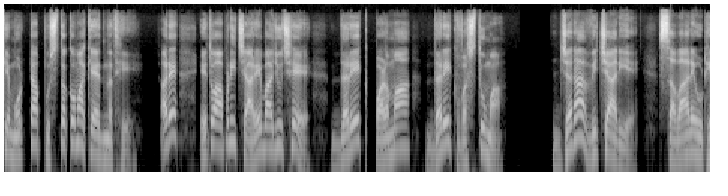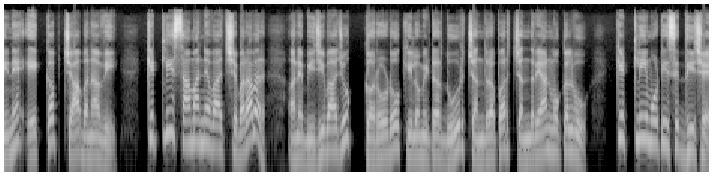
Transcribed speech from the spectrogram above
કે મોટા પુસ્તકોમાં કેદ નથી. અરે, એ તો આપણી ચારે બાજુ છે, દરેક પળમાં, દરેક વસ્તુમાં. જરા વિચારીએ સવારે ઉઠીને એક કપ ચા બનાવવી કેટલી સામાન્ય વાત છે, બરાબર? અને બીજી બાજુ કરોડો કિલોમીટર દૂર ચંદ્ર પર ચંદ્રયાન મોકલવું. કેટલી મોટી સિદ્ધિ છે.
